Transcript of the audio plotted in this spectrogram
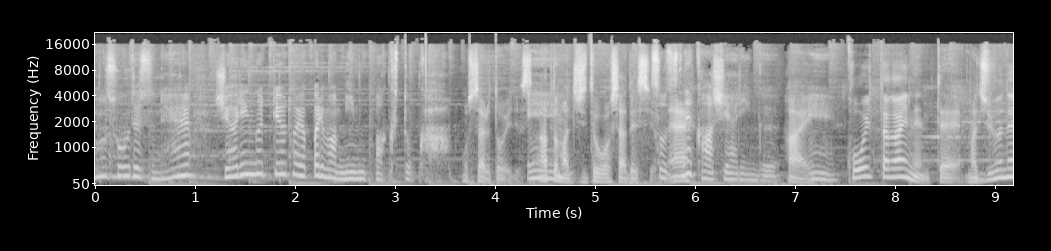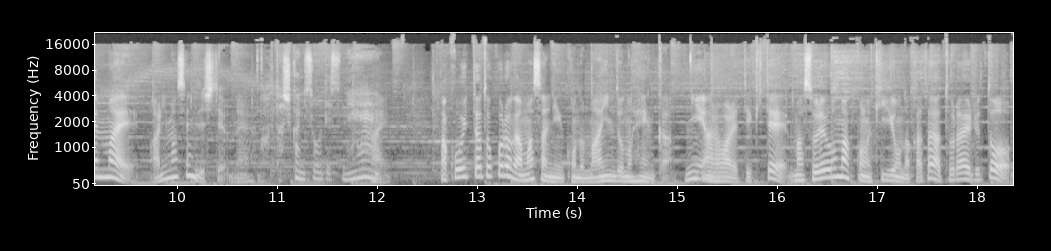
まあそうですね。シェアリングっていうとやっぱりまあ民泊とか。おっしゃる通りです、ええ。あとまあ自動車ですよね。そうですねカーシェアリング。はい、ええ。こういった概念って、まあ、10年前ありませんでしたよね、まあ確かにそうですね、はいまあ、こういったところがまさにこのマインドの変化に現れてきて、まあ、それをうまくこの企業の方が捉えると、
